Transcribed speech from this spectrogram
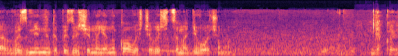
е, ви зміните прізвище на Янукович чи лишиться на дівочому? Дякую.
